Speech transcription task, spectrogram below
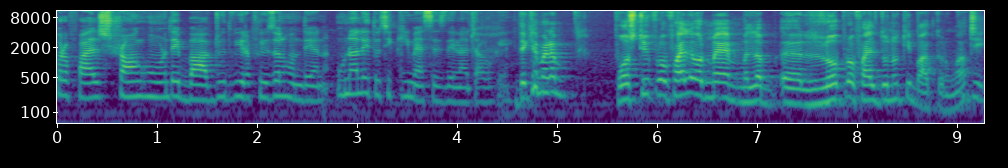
ਪ੍ਰੋਫਾਈਲ ਸਟਰੋਂਗ ਹੋਣ ਦੇ ਬਾਵਜੂਦ ਵੀ ਰਿਫਿਊਜ਼ਲ ਹੁੰਦੇ ਹਨ ਉਹਨਾਂ ਲਈ ਤੁਸੀਂ ਕੀ ਮੈਸੇਜ ਦੇਣਾ ਚਾਹੋਗੇ देखिए मैडम पॉजिटिव प्रोफ़ाइल और मैं मतलब लो प्रोफ़ाइल दोनों की बात करूँगा। जी।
